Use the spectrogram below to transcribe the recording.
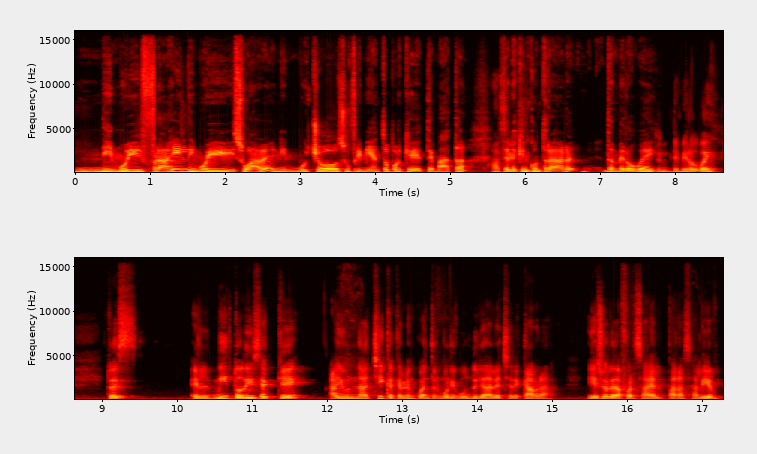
Ni muy frágil, ni muy suave, ni mucho sufrimiento porque te mata. Así Tienes es. que encontrar the middle way. The Middle Way. Entonces, el mito dice que hay una chica que lo encuentra moribundo y le da leche de cabra. Y eso le da fuerza a él para salir.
